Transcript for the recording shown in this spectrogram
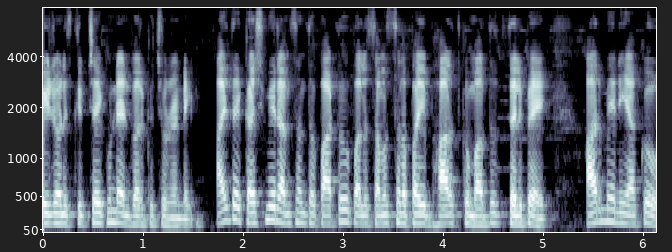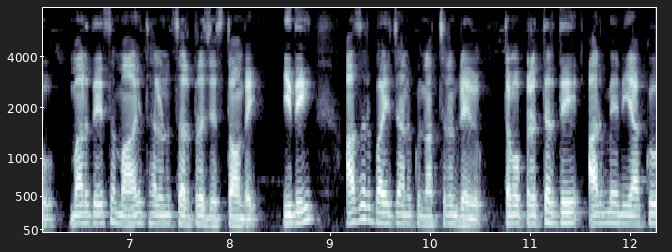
వీడియోని స్కిప్ చేయకుండా ఎండ్ వరకు చూడండి. అయితే కశ్మీర్ అంశంతో పాటు పలు సమస్యలపై భారత్కు మద్దతు తెలిపే ఆర్మేనియాకు మన దేశం ఆయుధాలను సరఫరా చేస్తోంది. ఇది అజర్బైజాన్కు నచ్చడం లేదు. తమ ప్రత్యర్థి ఆర్మేనియాకు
